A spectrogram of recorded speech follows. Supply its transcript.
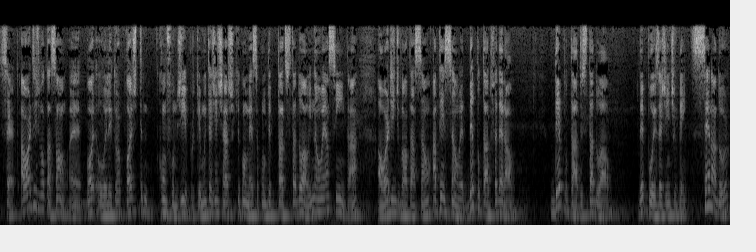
Certo. A ordem de votação, é, pode, o eleitor pode ter- confundir, porque muita gente acha que começa com deputado estadual. E não é assim, tá? A ordem de votação, atenção, é deputado federal, deputado estadual, depois a gente vem senador,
